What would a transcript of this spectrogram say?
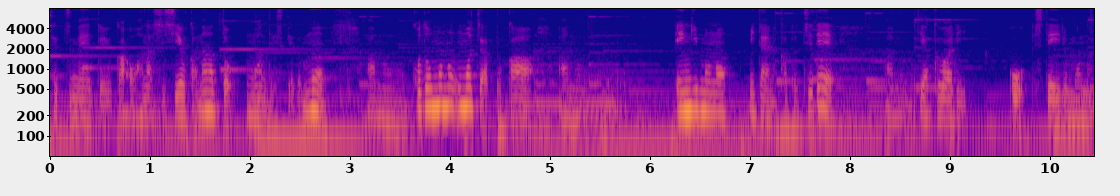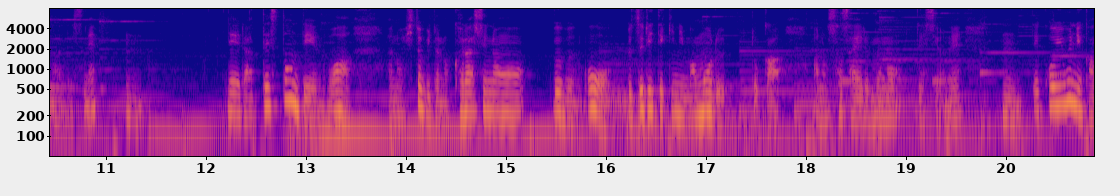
説明というかお話ししようかなと思うんですけどもあの子どものおもちゃとかあの縁起物みたいな形であの役割をしているものなんですね。うんでラッテストーンっていうのはあの人々の暮らしの部分を物理的に守るとかあの支えるものですよね。うん、でこういうふうに考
